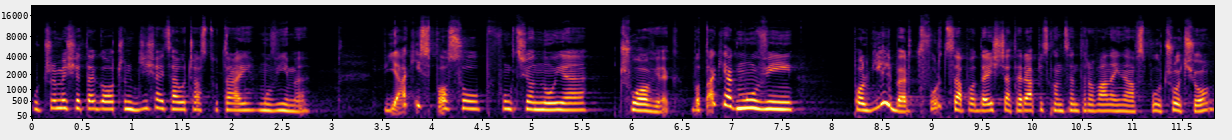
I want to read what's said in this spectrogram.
uczymy się tego, o czym dzisiaj cały czas tutaj mówimy. W jaki sposób funkcjonuje człowiek? Bo tak jak mówi Paul Gilbert, twórca podejścia terapii skoncentrowanej na współczuciu,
